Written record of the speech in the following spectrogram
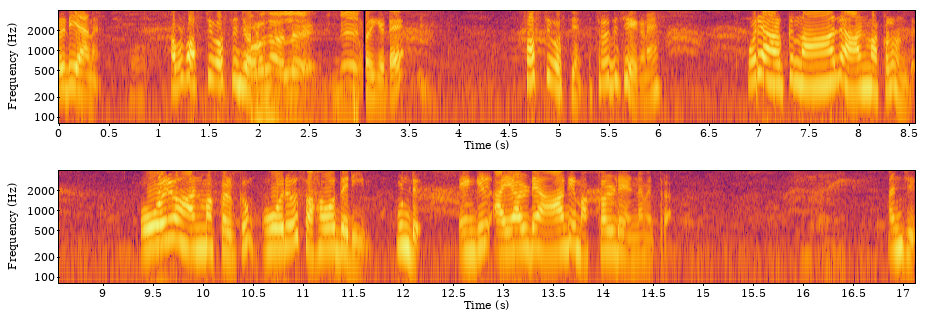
റെഡിയാണ് അപ്പോൾ ഫസ്റ്റ് ക്വസ്റ്റ്യൻ ചോദിക്കട്ടെ. ഫസ്റ്റ് ക്വസ്റ്റ്യൻ ശ്രദ്ധിച്ചേക്കണേ ഒരാൾക്ക് നാല് ആൺമക്കളുണ്ട്. ഓരോ ആൺമക്കൾക്കും ഓരോ സഹോദരിയും ഉണ്ട്. എങ്കിൽ അയാളുടെ ആകെ മക്കളുടെ എണ്ണം എത്ര? അഞ്ച്.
